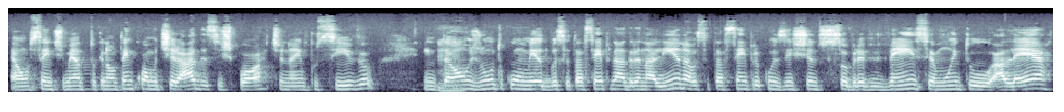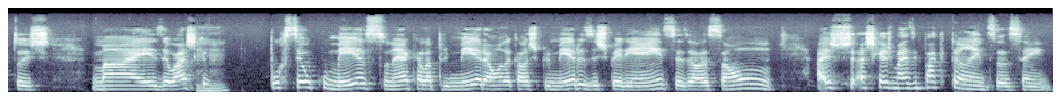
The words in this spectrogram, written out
é um sentimento que não tem como tirar desse esporte, né? Impossível. Então, uhum. junto com o medo, você está sempre na adrenalina, você está sempre com os instintos de sobrevivência muito alertos, mas eu acho que uhum por ser o começo, né, aquela primeira onda, aquelas primeiras experiências, elas são as, acho que as mais impactantes, assim.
